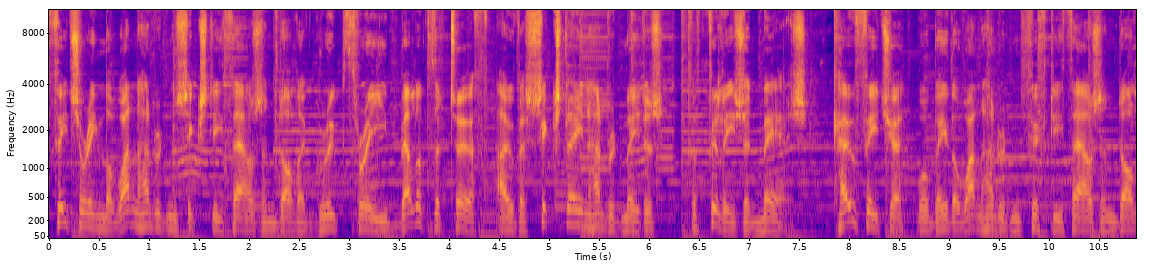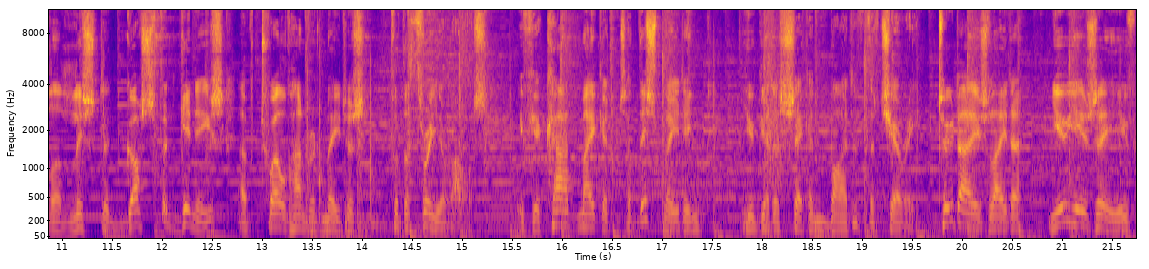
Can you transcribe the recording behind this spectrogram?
featuring the $160,000 Group 3 Bell of the Turf over 1600 metres for fillies and mares. Co feature will be the $150,000 listed Gosford Guineas of 1200 metres for the three year olds. If you can't make it to this meeting, you get a second bite of the cherry. Two days later, New Year's Eve,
